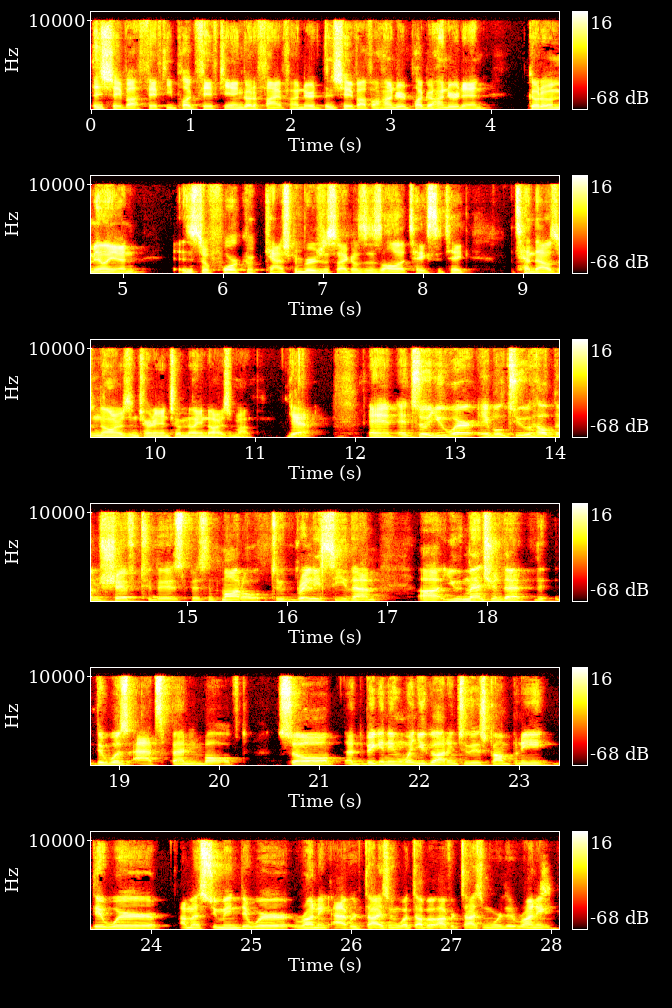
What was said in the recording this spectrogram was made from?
Then shave off 50, plug 50 and go to 500. Then shave off 100, plug 100 in, go to a million. And so four cash conversion cycles is all it takes to take $10,000 and turn it into a million dollars a month. Yeah. And and so you were able to help them shift to this business model to really see them. Uh, you mentioned that th- there was ad spend involved. So at the beginning, when you got into this company, they were, I'm assuming they were running advertising. What type of advertising were they running?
